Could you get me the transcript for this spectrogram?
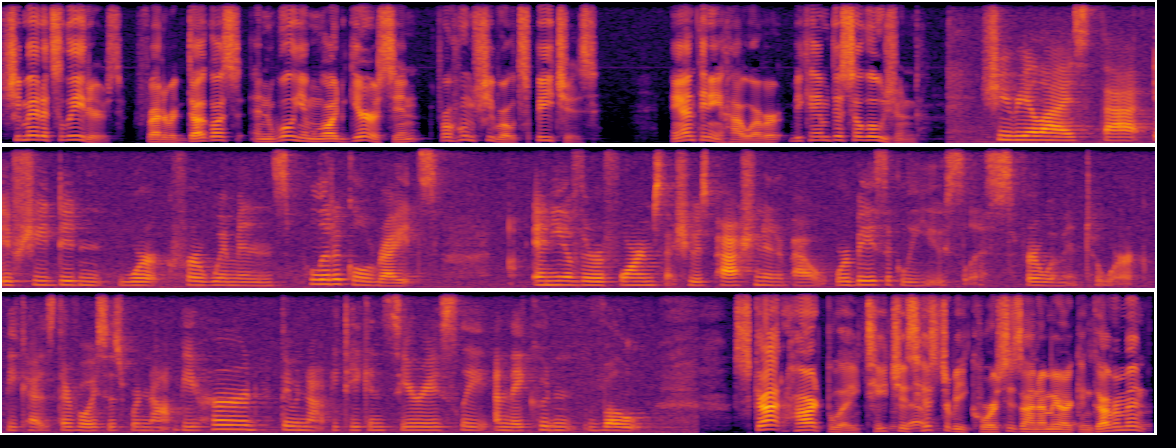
she met its leaders, Frederick Douglass and William Lloyd Garrison, for whom she wrote speeches. Anthony, however, became disillusioned. She realized that if she didn't work for women's political rights, any of the reforms that she was passionate about were basically useless for women to work because their voices would not be heard, they would not be taken seriously, and they couldn't vote. Scott Hartblay teaches history courses on American government,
